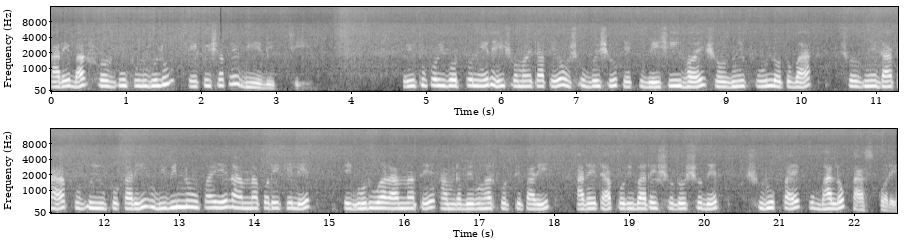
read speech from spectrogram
আর এবার সজনি ফুলগুলো একই সাথে দিয়ে দিচ্ছি। ঋতু পরিবর্তনের এই সময়টাতে অসুখ বিসুখ একটু বেশিই হয়। সজনে ফুল অথবা সজনে ডাঁটা খুবই উপকারী। বিভিন্ন উপায়ে রান্না করে খেলে এই ঘরোয়া রান্নাতে আমরা ব্যবহার করতে পারি আর এটা পরিবারের সদস্যদের সুরক্ষায় খুব ভালো কাজ করে।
